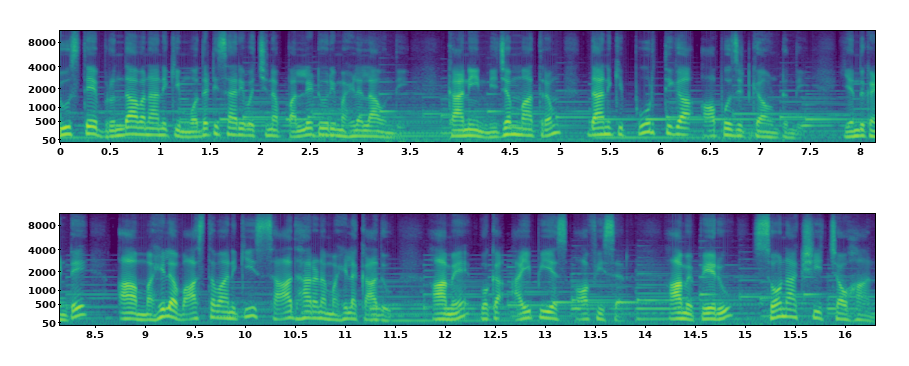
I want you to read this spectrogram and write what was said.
చూస్తే బృందావనానికి మొదటిసారి వచ్చిన పల్లెటూరి మహిళలా ఉంది. కానీ నిజం మాత్రం దానికి పూర్తిగా ఆపోజిట్గా ఉంటుంది. ఎందుకంటే ఆ మహిళ వాస్తవానికి సాధారణ మహిళ కాదు. ఆమె ఒక ఐపీఎస్ ఆఫీసర్. ఆమె పేరు సోనాక్షి చౌహాన్.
